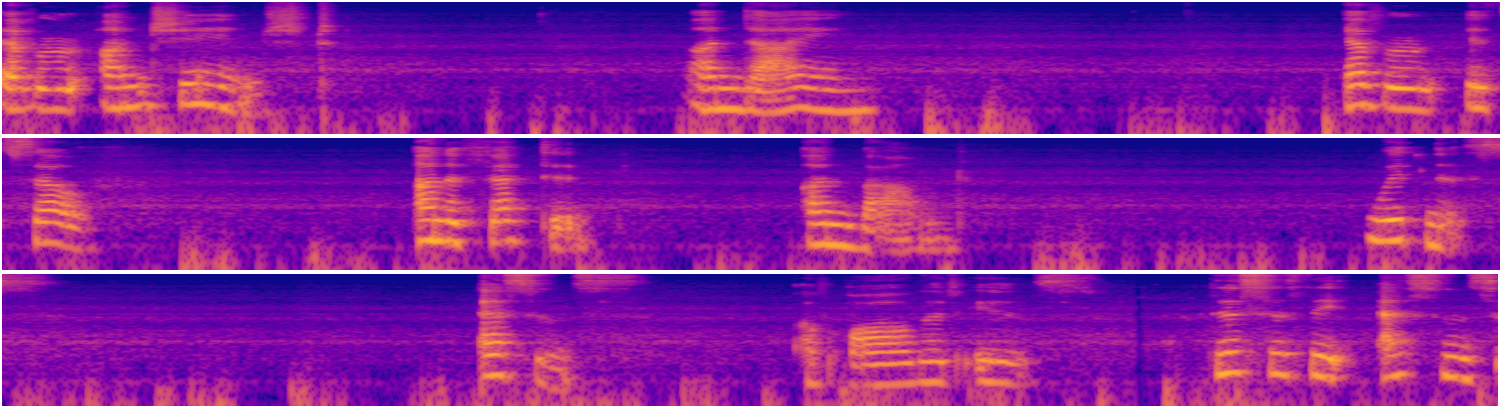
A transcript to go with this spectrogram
ever unchanged, undying, ever itself unaffected, unbound. Witness, essence of all that is. This is the essence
